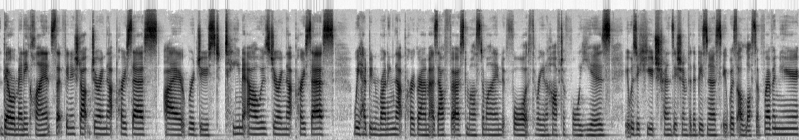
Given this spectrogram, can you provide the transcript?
there were many clients that finished up during that process. I reduced team hours during that process. We had been running that program as our first mastermind for three and a half to four years. It was a huge transition for the business. It was a loss of revenue.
